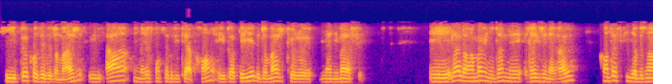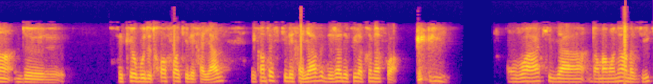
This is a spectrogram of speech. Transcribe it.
qui peut causer des dommages, il a une responsabilité à prendre et il doit payer les dommages que l'animal a fait. Et là, le Rambam, il nous donne les règles générales quand est-ce qu'il y a besoin de... C'est qu'au bout de trois fois qu'il est chayav. Et quand est-ce qu'il est chayav Déjà depuis la première fois? on voit qu'il y a dans Mamono Amazik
